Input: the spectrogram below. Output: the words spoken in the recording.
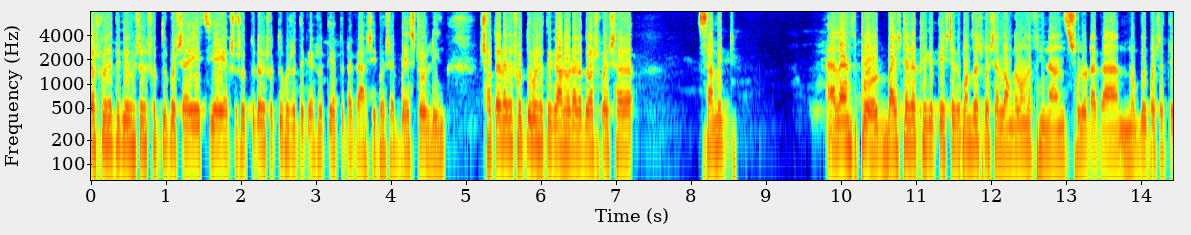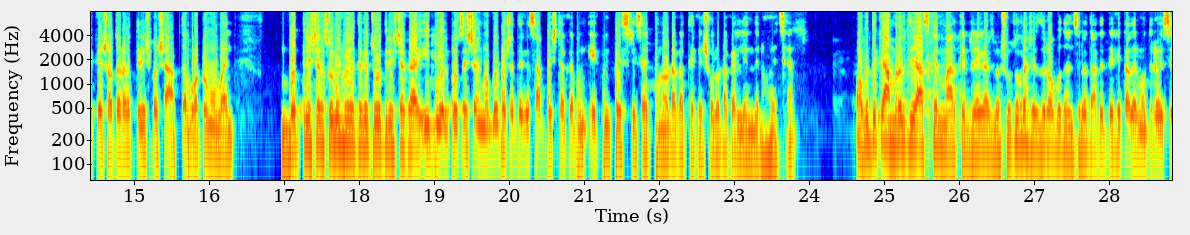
দশ পয়সা থেকে একুশ টাকা সত্তর পয়সা এসিআই একশো সত্তর টাকা, সত্তর পয়সা থেকে একশো তিয়াত্তর টাকা, আশি পয়সা বেস্ট হোল্ডিং সতেরো টাকা, সত্তর পয়সা থেকে আঠারো টাকা, দশ পয়সা সামিট অ্যালায়েন্স পোর্ট বাইশ টাকা থেকে তেইশ টাকা, পঞ্চাশ পয়সা লঙ্কা বাংলা ফিনান্স ষোলো টাকা, নব্বই পয়সা থেকে সতেরো টাকা, তিরিশ পয়সা আফতাব অটোমোবাইল বত্রিশ টাকা, চল্লিশ পয়সা থেকে চৌত্রিশ টাকা ইবিএল পঁচিশ টাকা, নব্বই পয়সা থেকে ছাব্বিশ টাকা এবং একমি পেস্টিসাইড পনেরো টাকা থেকে ষোলো টাকার লেনদেন হয়েছে। অপরদিকে আমরা যদি আজকের মার্কেট রেগার্স বা সূচক রাশি যাদের অবদান ছিল তাদের দেখি তাদের মধ্যে রয়েছে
